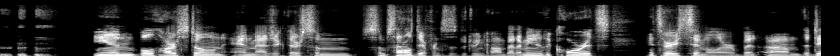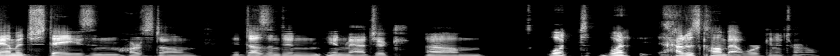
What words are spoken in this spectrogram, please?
in both Hearthstone and Magic, there's some some subtle differences between combat. I mean, at the core, it's it's very similar, but um, the damage stays in Hearthstone. It doesn't in in Magic. Um, what what? How does combat work in Eternal?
